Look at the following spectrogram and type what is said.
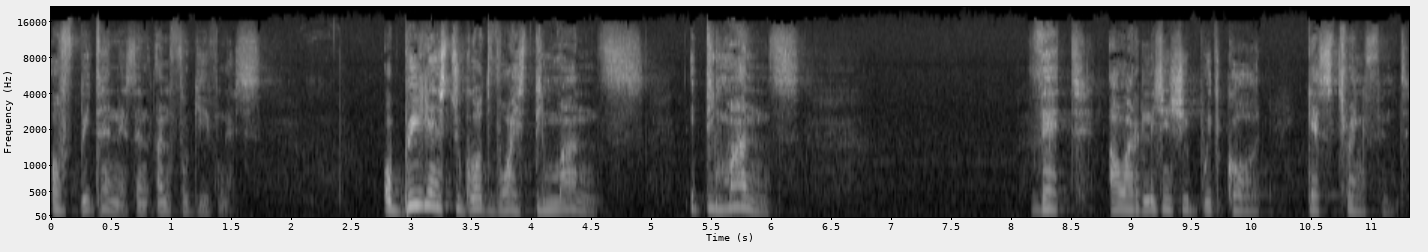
of bitterness and unforgiveness. Obedience to God's voice demands, it demands that our relationship with God gets strengthened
